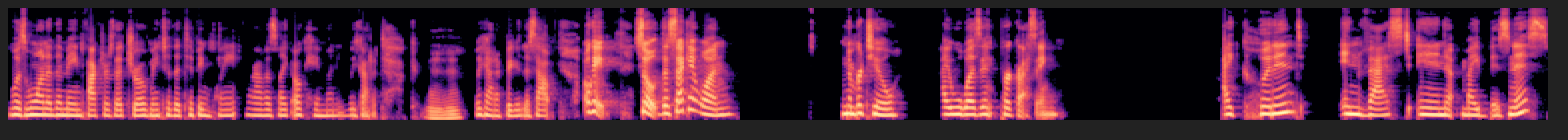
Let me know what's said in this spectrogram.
was one of the main factors that drove me to the tipping point where I was like, okay, money, we got to talk hmm we got to figure this out. Okay. So the second one, number two, I wasn't progressing. I couldn't invest in my business.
